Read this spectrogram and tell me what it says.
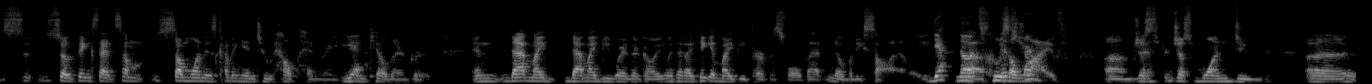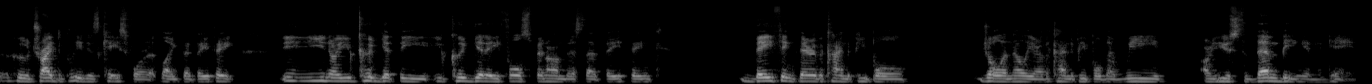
so thinks that some someone is coming in to help Henry Yeah. and kill their group. And that might that might be where they're going with it. I think it might be purposeful that nobody saw Ellie. Yeah, no, uh, who's alive. Um just just one dude uh who tried to plead his case for it like that they think you know you could get the you could get a full spin on this that they think they think they're the kind of people Joel and Ellie are the kind of people that we are used to them being in the game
